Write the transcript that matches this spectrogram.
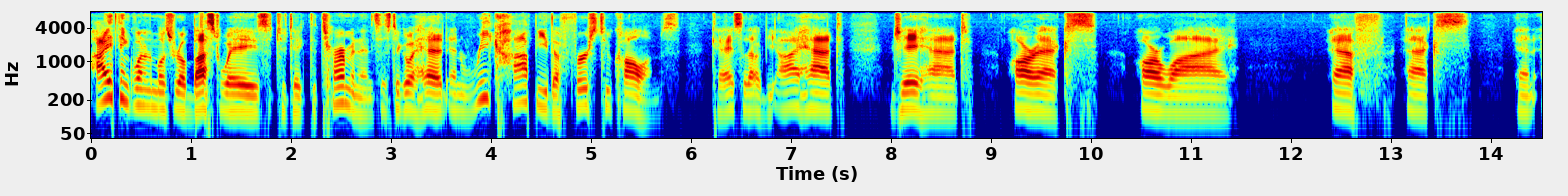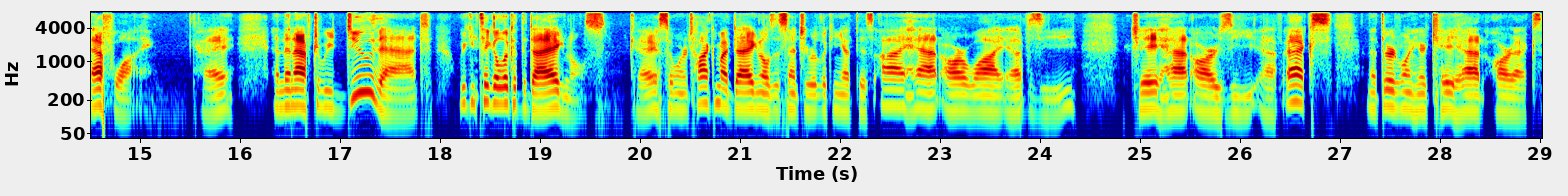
I think one of the most robust ways to take determinants is to go ahead and recopy the first two columns. Okay, so that would be i hat, j hat, rx, ry, fx, and fy. Okay, and then after we do that, we can take a look at the diagonals. Okay, so when we're talking about diagonals, essentially we're looking at this i hat, ry, fz, j hat, rz, fx, and the third one here, k hat, rx,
